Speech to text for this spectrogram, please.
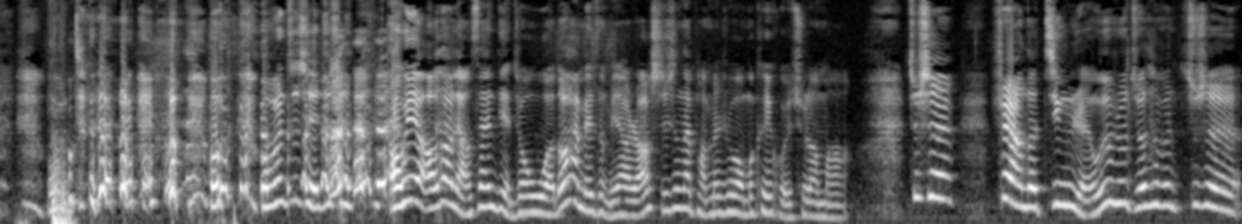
我们我我们之前就是熬夜熬到两三点钟，我都还没怎么样，然后实习生在旁边说：“我们可以回去了吗？”就是非常的惊人，我有时候觉得他们就是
